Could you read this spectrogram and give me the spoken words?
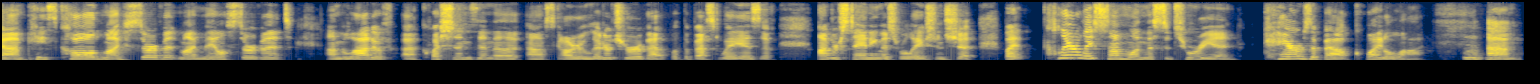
um, he's called my servant, my male servant. Um, a lot of uh, questions in the uh, scholarly literature about what the best way is of understanding this relationship. But clearly, someone, the centurion, cares about quite a lot. Mm-hmm. Um,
